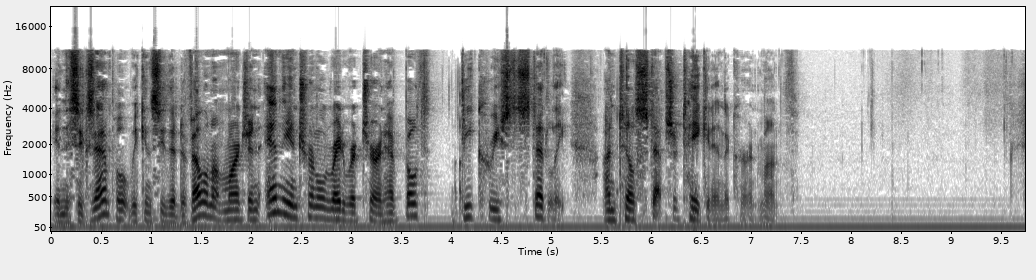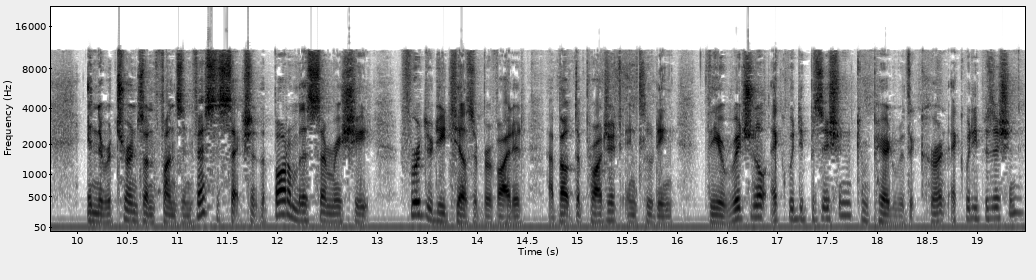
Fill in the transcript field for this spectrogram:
In this example, we can see the development margin and the internal rate of return have both decreased steadily until steps are taken in the current month. In the Returns on Funds Invested section at the bottom of the summary sheet, further details are provided about the project, including the original equity position compared with the current equity position,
